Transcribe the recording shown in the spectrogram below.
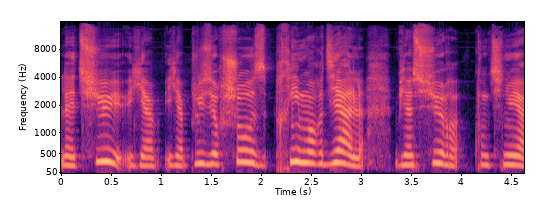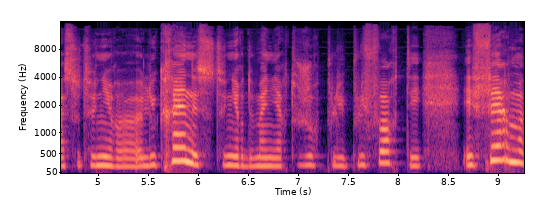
Là-dessus, il y a, y a plusieurs choses primordiales. Bien sûr, continuer à soutenir euh, l'Ukraine et soutenir de manière toujours plus, plus forte et, et ferme,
